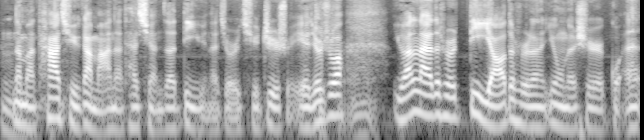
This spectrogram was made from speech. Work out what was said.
嗯那么他去干嘛呢？他选择帝禹呢，就是去治水。也就是说，嗯原来的时候帝尧的时候呢，用的是鲧，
